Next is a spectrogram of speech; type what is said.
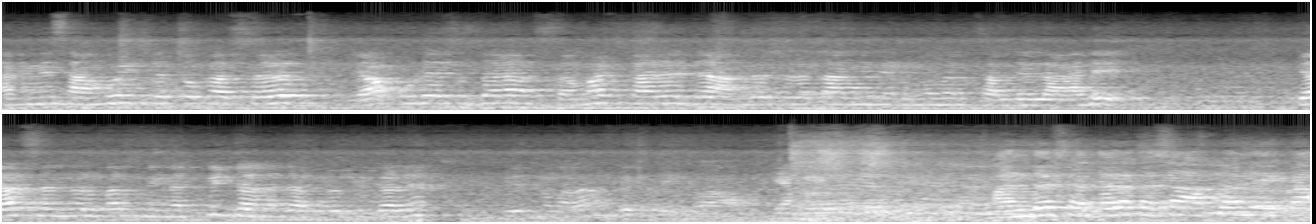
आणि मी सांगू इच्छितो का सर? यापुढे सुद्धा समाजकार्य जे अंधश्रद्धा आणि निर्मूलन चाललेलं आहे त्या संदर्भात मी नक्कीच जनजागृती करेन. अंधश्रद्धाला कसं आपण एका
